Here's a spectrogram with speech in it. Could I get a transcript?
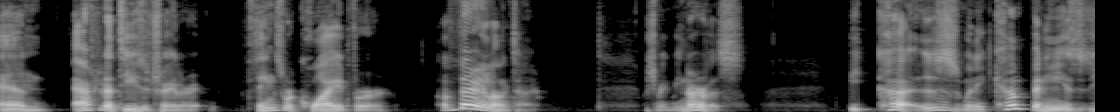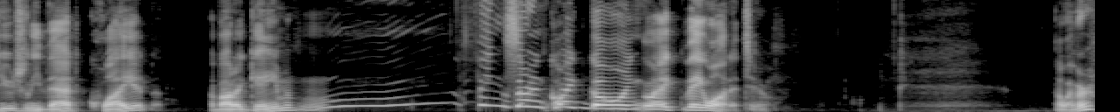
And after the teaser trailer, things were quiet for a very long time, which made me nervous. Because when a company is usually that quiet about a game, mm, things aren't quite going like they wanted to. However,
